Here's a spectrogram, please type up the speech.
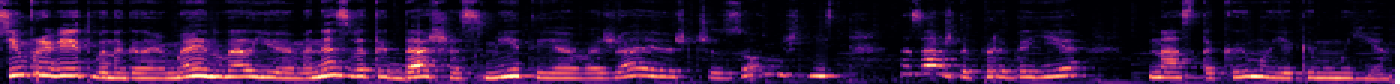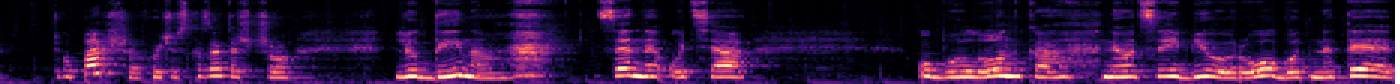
Всім привіт! Ви на каналі Main Value. Мене звати Даша Сміт, і я вважаю, що зовнішність не завжди передає нас такими, якими ми є. По-перше, хочу сказати, що людина це не оця оболонка, не оцей біоробот, не те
